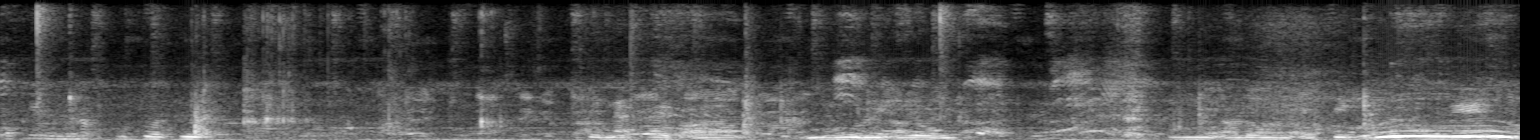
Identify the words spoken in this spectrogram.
ก็กินนะกูตัวที่ เป็นอะไรก็เอามันมีอารมณ์มีอารมณ์ไอติ๊กแล้วก็คอมเมนต์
